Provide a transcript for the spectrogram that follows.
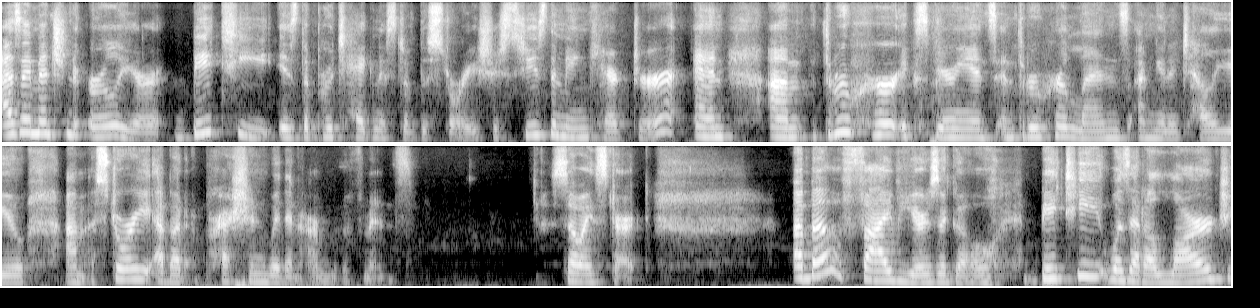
as I mentioned earlier, Betty is the protagonist of the story. She, she's the main character. And um, through her experience and through her lens, I'm going to tell you um, a story about oppression within our movements. So I start. About five years ago, Betty was at a large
